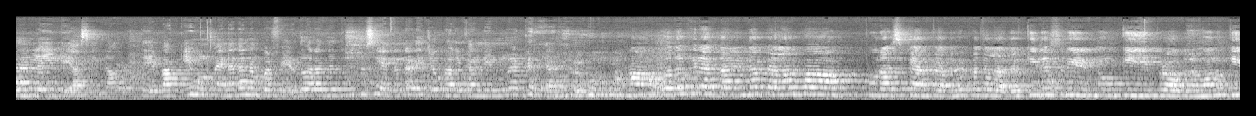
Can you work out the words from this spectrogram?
ਕਰਨ ਲਈ ਲਿਆ ਸੀਗਾ। ਤੇ ਬਾਕੀ ਹੁਣ ਮੈਂ ਇਹਨਾਂ ਦਾ ਨੰਬਰ ਫੇਰ ਦੁਬਾਰਾ ਦੇ ਦੂੰਗੀ ਤੁਸੀਂ ਇਹਨਾਂ ਨਾਲ ਜੋ ਗੱਲ ਕਰਨੀ ਇਹਨੂੰ ਨਾ ਕਰਿਆ ਕਰੋ। ਹਾਂ ਉਹਦਾ ਫਿਰ ਏਦਾਂ ਹੁੰਦਾ ਪਹਿਲਾਂ ਆਪਾਂ ਪੂਰਾ ਸਕੈਨ ਕਰਦੇ ਫਿਰ ਪਤਾ ਲੱਗਦਾ ਕਿਹਦੇ ਸਰੀਰ ਨੂੰ ਕੀ ਪ੍ਰੋਬਲਮ ਆ ਉਹਨੂੰ ਕੀ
